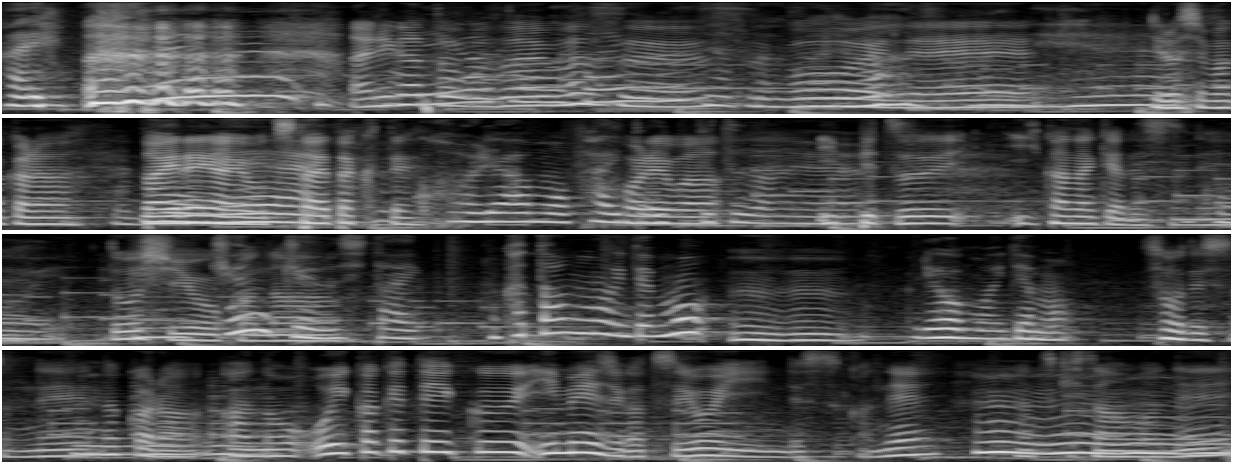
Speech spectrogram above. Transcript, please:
はい。ありがとうございます。すございますごいね広島から大恋愛を伝えたくて。これはもうファイト一筆だね。一筆いかなきゃですね。はい。どうしようかな。キュンキュンしたい。片思いでもうんうん。両思いでも。そうですね、だからあの追いかけていくイメージが強いんですかね。夏木さんはね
